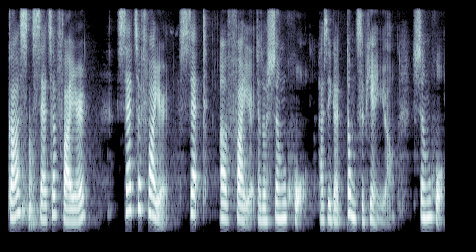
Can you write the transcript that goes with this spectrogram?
Gus sets a fire。 set a fire set a fire 叫做生火，它是一个动词片语哦。生火，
